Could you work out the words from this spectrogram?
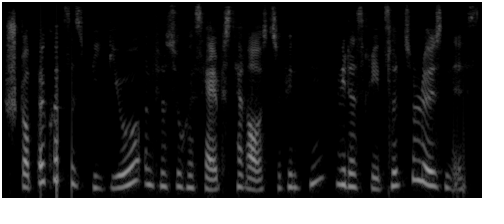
Stoppe kurz das Video und versuche selbst herauszufinden, wie das Rätsel zu lösen ist.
